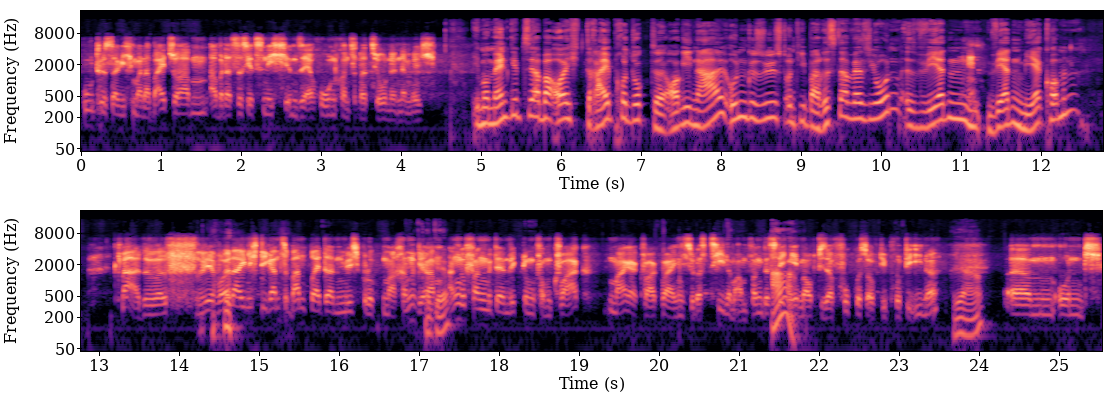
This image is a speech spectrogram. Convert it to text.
gut ist, sage ich mal, dabei zu haben, aber das ist jetzt nicht in sehr hohen Konzentrationen in der Milch. Im Moment gibt es ja bei euch drei Produkte, Original, ungesüßt und die Barista-Version. Werden, mhm. werden mehr kommen? Klar, also wir wollen eigentlich die ganze Bandbreite an Milchprodukten machen. Wir okay. haben angefangen mit der Entwicklung vom Quark. Magerquark war eigentlich so das Ziel am Anfang, deswegen ah. eben auch dieser Fokus auf die Proteine. Ja. Ähm, und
